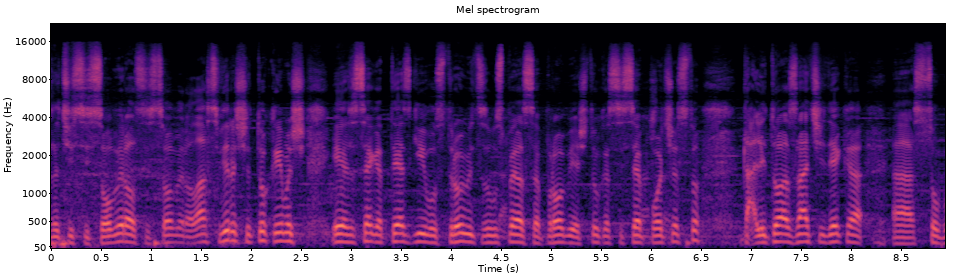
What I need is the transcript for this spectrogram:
Значи си собирал, си собирал. А свираше тука имаш е сега тезги во Стројбица успеа да се пробиеш тука си се почесто. Дали тоа значи дека а, со,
